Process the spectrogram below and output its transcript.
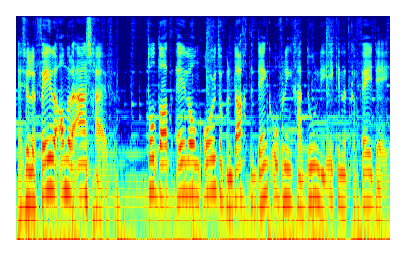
Er zullen vele anderen aanschuiven, totdat Elon ooit op een dag de denkoefening gaat doen die ik in het café deed.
